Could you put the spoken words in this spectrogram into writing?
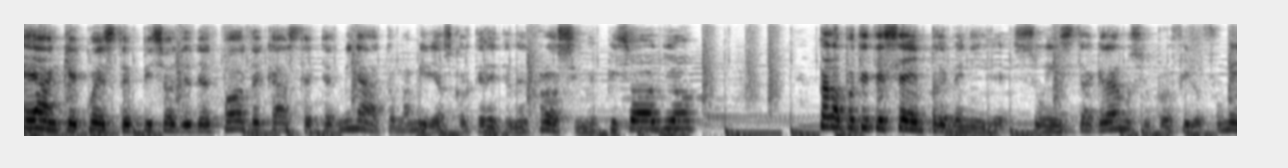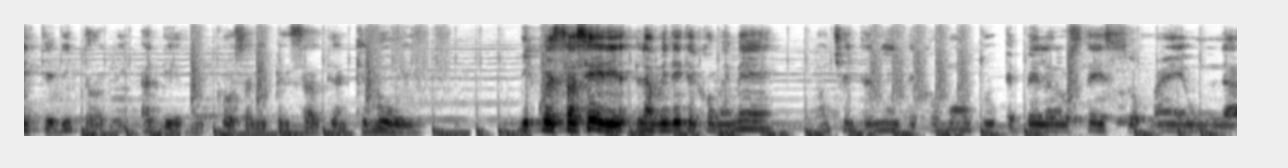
E anche questo episodio del podcast è terminato, ma mi riascolterete nel prossimo episodio. Però potete sempre venire su Instagram, sul profilo Fumetti e dintorni, a dirmi cosa ne pensate anche voi. Di questa serie la vedete come me? Non c'entra niente con Motu, è bella lo stesso, ma è una,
